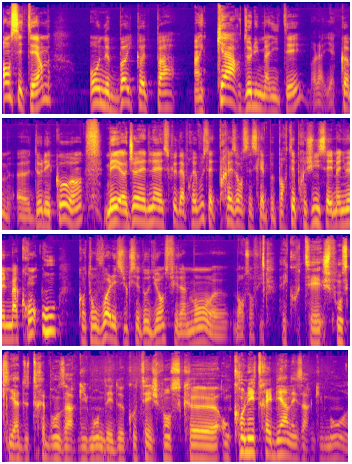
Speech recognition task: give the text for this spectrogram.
en ces termes on ne boycotte pas un quart de l'humanité. Voilà, il y a comme euh, de l'écho. hein. Mais euh, John Henley, est-ce que d'après vous, cette présence, est-ce qu'elle peut porter préjudice à Emmanuel Macron ou, quand on voit les succès d'audience, finalement, euh, ben, on s'en fiche? Écoutez, je pense qu'il y a de très bons arguments des deux côtés. Je pense qu'on connaît très bien les arguments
